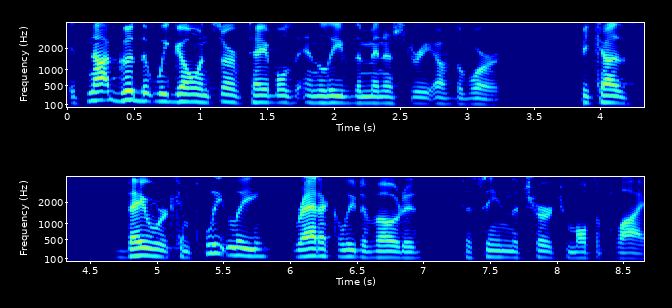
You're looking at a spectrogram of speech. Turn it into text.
it's not good that we go and serve tables and leave the ministry of the word. Because they were completely, radically devoted to seeing the church multiply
